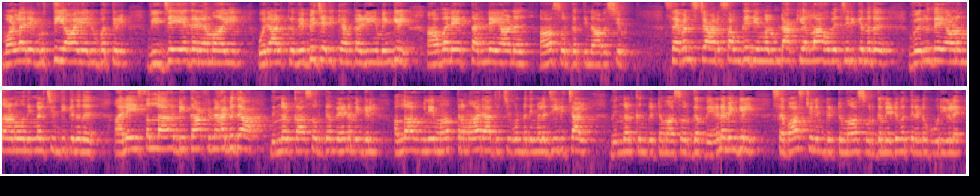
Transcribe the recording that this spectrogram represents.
വളരെ വൃത്തിയായ രൂപത്തിൽ വിജയകരമായി ഒരാൾക്ക് വ്യഭിചരിക്കാൻ കഴിയുമെങ്കിൽ അവനെ തന്നെയാണ് ആ സ്വർഗത്തിന് ആവശ്യം. സെവൻ സ്റ്റാർ സൗകര്യങ്ങൾ ഉണ്ടാക്കി അള്ളാഹു വെച്ചിരിക്കുന്നത് വെറുതെയാണെന്നാണോ നിങ്ങൾ ചിന്തിക്കുന്നത്. നിങ്ങൾക്ക് ആ സ്വർഗം വേണമെങ്കിൽ അള്ളാഹുവിനെ മാത്രം ആരാധിച്ചുകൊണ്ട് നിങ്ങൾ ജീവിച്ചാൽ നിങ്ങൾക്കും കിട്ടും ആ സ്വർഗം വേണമെങ്കിൽ സെബാസ്റ്റ്യനും കിട്ടും ആ സ്വർഗം എഴുപത്തിരണ്ട് ഹൂരികളെ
